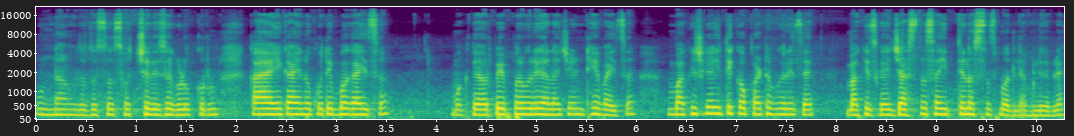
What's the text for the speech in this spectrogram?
पुन्हा होतं तसं स्वच्छ ते सगळं करून काय आहे काय नको ते बघायचं. मग त्यावर पेपर वगैरे घालायचे आणि ठेवायचं. बाकीचे काही ते कपाट वगैरेच आहेत. बाकीचं काही जास्त साहित्य नसतंच मधल्या खोलीत आपल्या.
